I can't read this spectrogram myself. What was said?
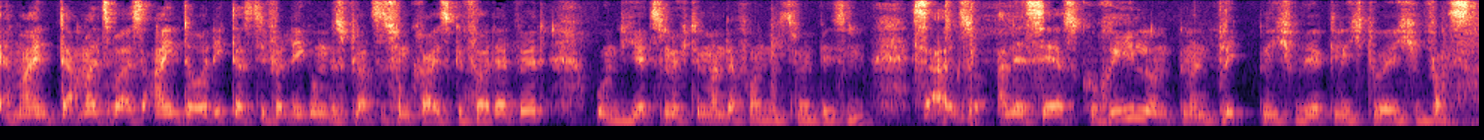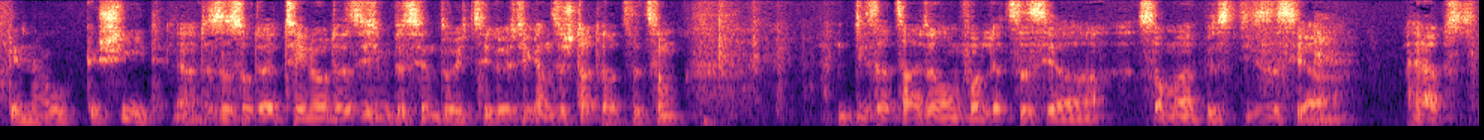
er meint, damals war es eindeutig, dass die Verlegung des Platzes vom Kreis gefördert wird und jetzt möchte man davon nichts mehr wissen. Es ist also alles sehr skurril und man blickt nicht wirklich durch, was genau geschieht. Ja, das ist so der Tenor, der sich ein bisschen durchzieht durch die ganze Stadtratssitzung. Dieser Zeitraum von letztes Jahr Sommer bis dieses Jahr Herbst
